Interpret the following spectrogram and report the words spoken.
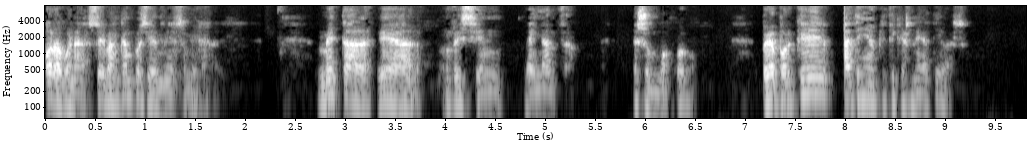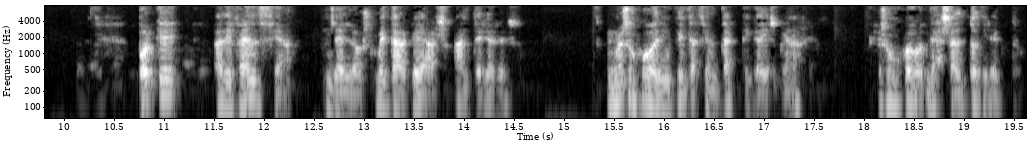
Hola, buenas, soy Van Campos y bienvenidos a mi. Metal Gear Rising Venganza es un buen juego. Pero ¿por qué ha tenido críticas negativas? Porque, a diferencia de los Metal Gears anteriores, no es un juego de infiltración táctica y espionaje. Es un juego de asalto directo.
